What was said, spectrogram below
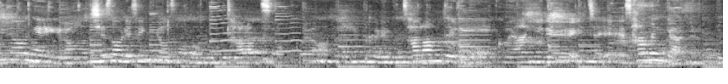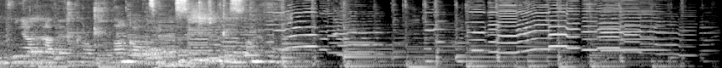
통영에 이런 시설이 생겨서 너무 자랑스럽고요. 그리고 사람들이 고양이를 이제 사는 게 아니고 분양하는 그런 문화가 생겼으면 좋겠어요.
